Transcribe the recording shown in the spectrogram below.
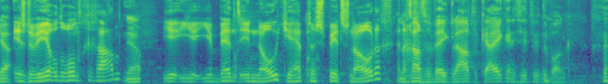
Ja. is de wereld rondgegaan. ja. Je, je, je bent in nood, je hebt een spits nodig. En dan gaan ze een week later kijken en dan zit hij op de bank.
